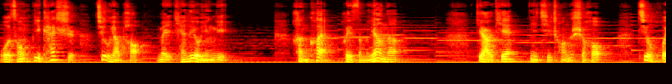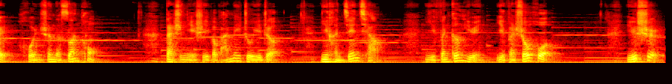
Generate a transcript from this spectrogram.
我从一开始就要跑每天六英里。很快会怎么样呢？第二天你起床的时候就会浑身的酸痛，但是你是一个完美主义者，你很坚强，一分耕耘一分收获。于是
